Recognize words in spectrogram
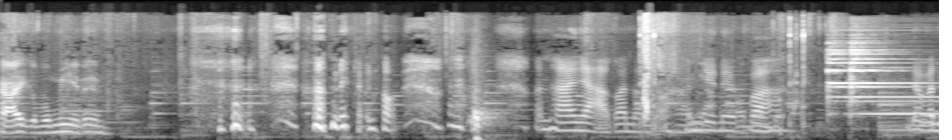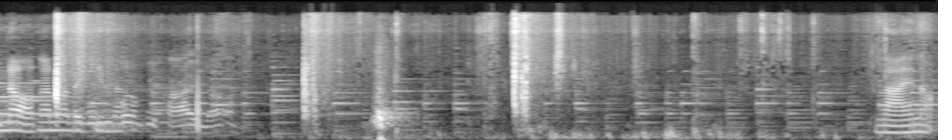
ขายก็บ่มีเด้อเนี่ยเนาะมันหายากกว่าเนาะมันอยู่ในป่าแต่บ้านนอกข้างนอกได้กินแล้วเพิ่มไปขายแล้วหลายเนาะ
